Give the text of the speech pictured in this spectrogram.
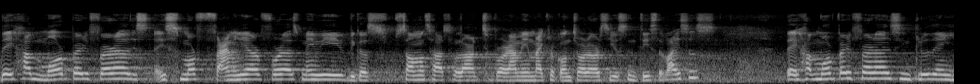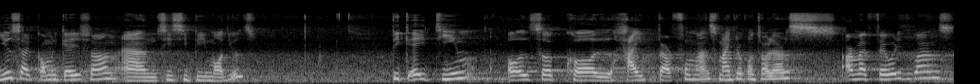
they have more peripherals, it's, it's, more familiar for us maybe because some of us learned to program in microcontrollers using these devices. They have more peripherals, including user communication and CCP modules. PIC18, also called high performance microcontrollers, are my favorite ones.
